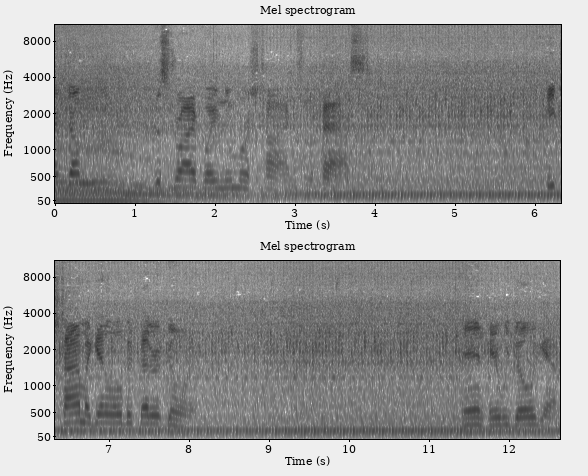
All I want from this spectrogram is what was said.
I've done this driveway numerous times in the past. Each time I get a little bit better at doing it. And here we go again.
